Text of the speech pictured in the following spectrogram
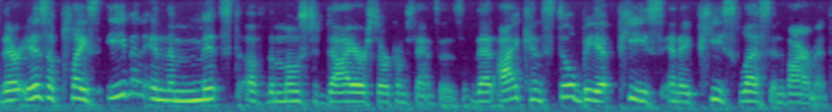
there is a place, even in the midst of the most dire circumstances, that I can still be at peace in a peaceless environment.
